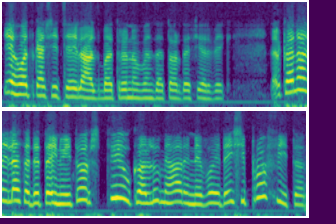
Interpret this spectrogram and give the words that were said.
e hoț ca și ceilalți bătrânul vânzători de fier vechi. Dar canalele astea de tăinuitor știu că lumea are nevoie de ei și profită.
